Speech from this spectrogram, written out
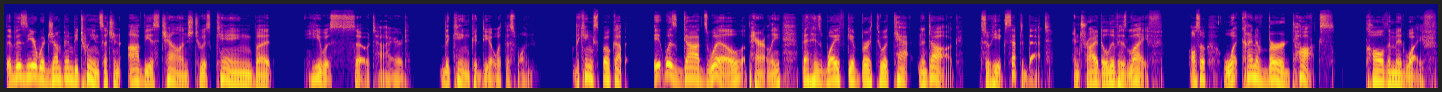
the vizier would jump in between such an obvious challenge to his king, but he was so tired. The king could deal with this one. The king spoke up. It was God's will, apparently, that his wife give birth to a cat and a dog, so he accepted that and tried to live his life. Also, what kind of bird talks? Call the midwife,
